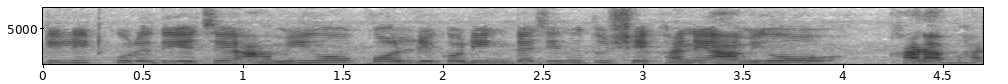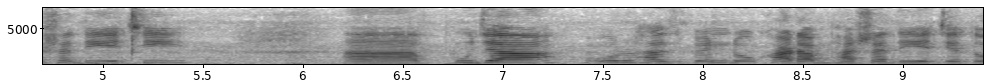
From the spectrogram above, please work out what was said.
ডিলিট করে দিয়েছে। আমিও কল রেকর্ডিংটা যেহেতু সেখানে, আমিও খারাপ ভাষা দিয়েছি। পূজা, ওর হাজব্যান্ডও খারাপ ভাষা দিয়েছে। তো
